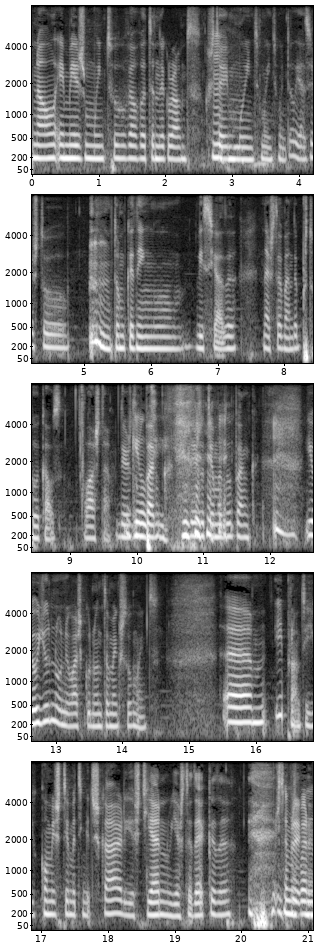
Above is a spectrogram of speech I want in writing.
Final é mesmo muito Velvet Underground. Gostei Uhum. muito, muito, muito. Aliás, eu estou, estou um bocadinho viciada nesta banda por tua causa. Lá está, desde o Guilty. punk, desde o tema do punk. Eu e o Nuno, eu acho que o Nuno também gostou muito. Ahm, e pronto, e como este tema tinha de chegar, e este ano e esta década, Estamos bem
